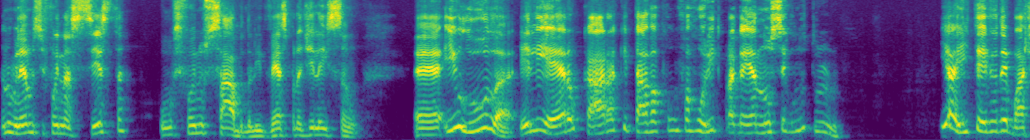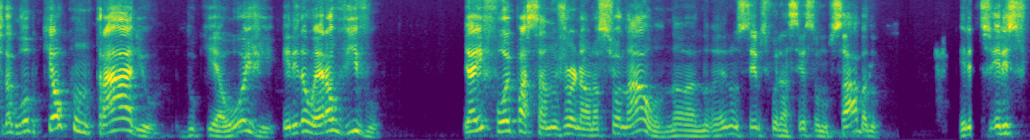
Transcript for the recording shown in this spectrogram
eu não me lembro se foi na sexta ou se foi no sábado, ali, véspera de eleição. É, e o Lula, ele era o cara que estava com o favorito para ganhar no segundo turno. E aí teve o debate da Globo, que ao contrário do que é hoje, ele não era ao vivo. E aí foi passar no Jornal Nacional, no, eu não sei se foi na sexta ou no sábado, eles, eles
